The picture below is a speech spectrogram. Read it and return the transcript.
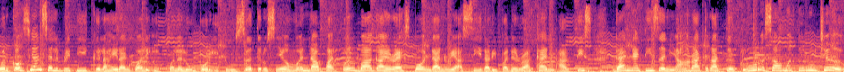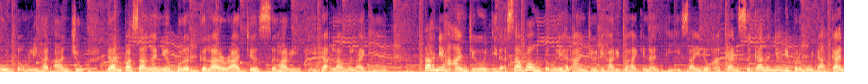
Perkongsian selebriti kelahiran Kuala, Kuala Lumpur itu seterusnya mendapat pelbagai respon dan reaksi daripada rakan artis dan netizen yang rata-rata turut sama teruja untuk melihat Anju dan pasangannya bergelar raja sehari tidak lama lagi. Tahniah Anju, tidak sabar untuk melihat Anju di hari bahagia nanti. Saya doakan segalanya dipermudahkan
